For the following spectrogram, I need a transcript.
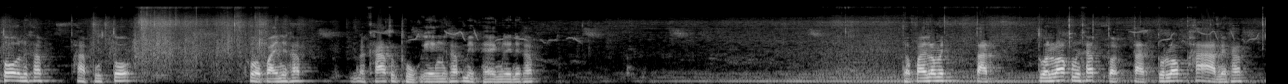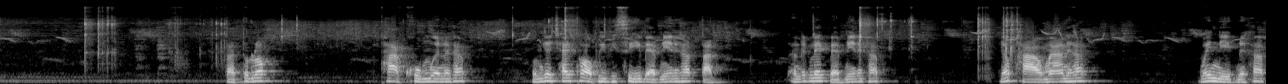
โต้นะครับ ผ้าปูโต้ทั่วไปนะครับ ราคาถูกเองนะครับ ไม่แพงเลยนะครับ ต่อไปเรามาตัดตัวล็อกนะครับตัดตัดตัวล็อกผ้านะครับ ตัดตัวล็อกผ้าคลุมเลยนะครับ ผมจะใช้ท่อ PVC แบบนี้นะครับ ตัดอันเล็กๆแบบนี้นะครับ แล้วผ่าออกมานะครับ ไว้หนีบนะครับ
